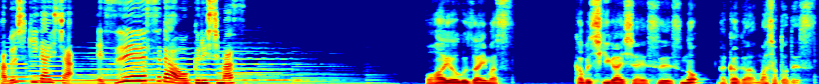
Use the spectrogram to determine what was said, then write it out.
株式会社 SAS がお送りします。おはようございます。株式会社 SAS の中川雅人です。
